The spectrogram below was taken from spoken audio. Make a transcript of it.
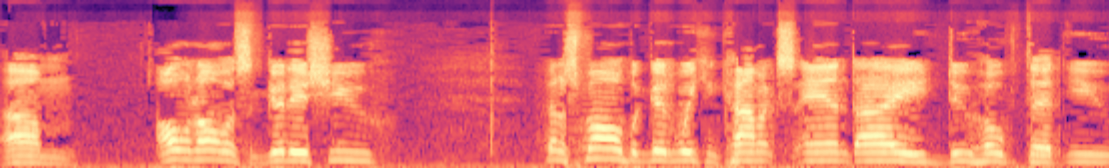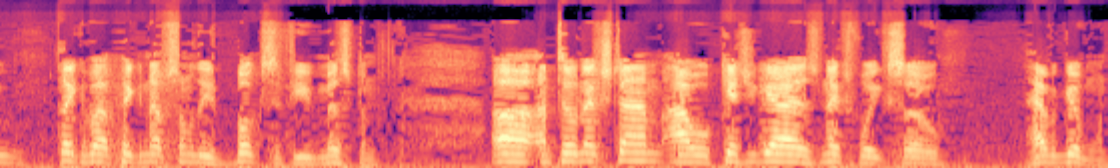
Um, all in all, it's a good issue. Been a small but good week in comics, and I do hope that you think about picking up some of these books if you missed them. Uh, until next time, I will catch you guys next week, so have a good one.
